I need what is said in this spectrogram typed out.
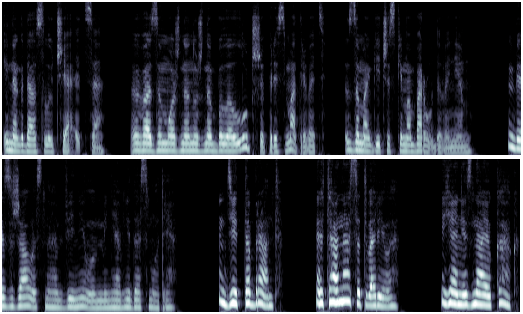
иногда случается. Возможно, нужно было лучше присматривать за магическим оборудованием». Безжалостно обвинил он меня в недосмотре. «Дитта Брандт, это она сотворила. Я не знаю как,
